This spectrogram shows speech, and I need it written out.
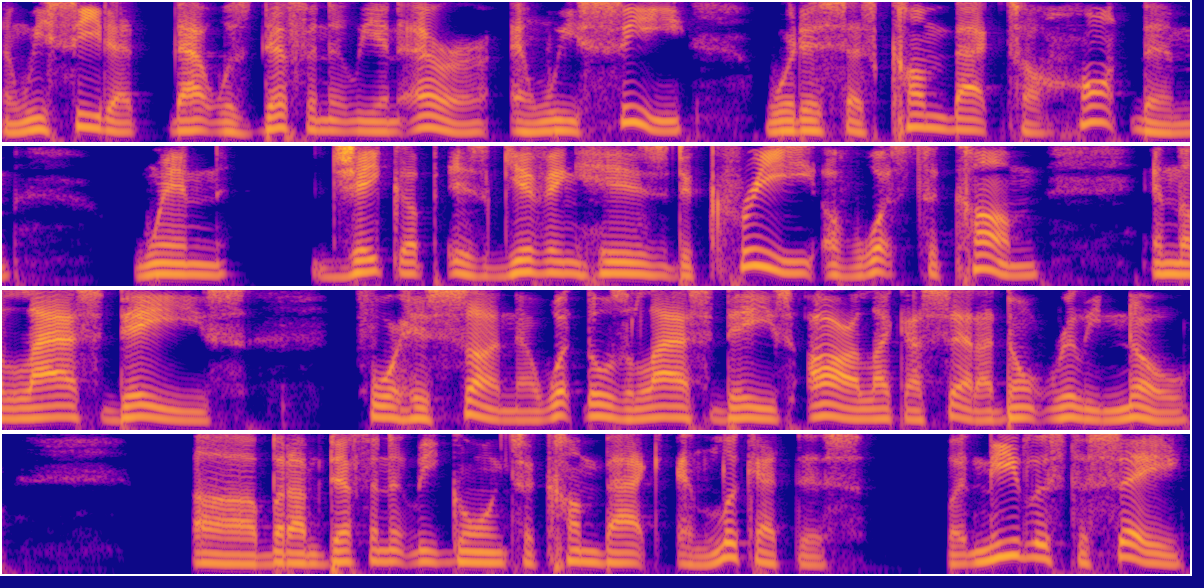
And we see that that was definitely an error. And we see where this has come back to haunt them when Jacob is giving his decree of what's to come in the last days for his son. Now, what those last days are, like I said, I don't really know. Uh, but I'm definitely going to come back and look at this. But needless to say,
